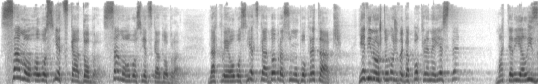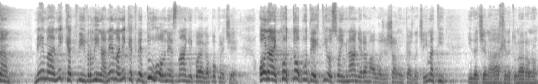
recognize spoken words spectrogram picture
samo ovo svjetska dobra, samo ovo svjetska dobra. Dakle, ovo svjetska dobra su mu pokretač. Jedino što može da ga pokrene jeste materializam. Nema nikakvih vrlina, nema nikakve duhovne snage koja ga pokreće. Onaj ko to bude htio svojim namjerama, Allah Žešanu kaže da će imati i da će na ahiretu naravno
